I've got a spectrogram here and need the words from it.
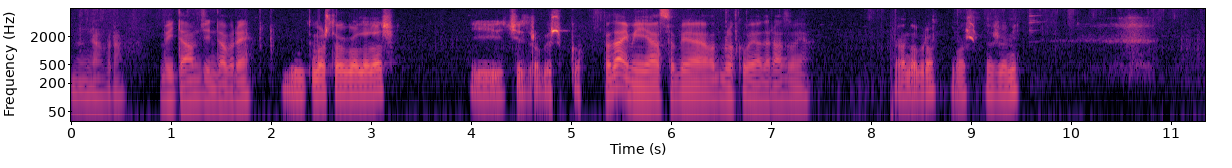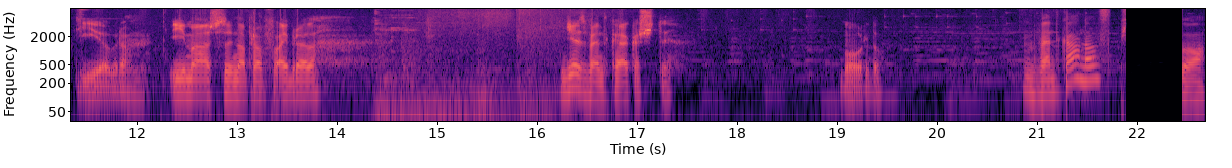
Dobra. Witam, dzień dobry. Ty masz tego golda dasz? I ci zrobię szybko. To daj mi, ja sobie odblokuję od razu je. A dobra, masz na ziemi. I dobra. I masz sobie napraw Ibrela. Gdzie jest wędka jakaś ty? Mordo. Wędka? No wpiło.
